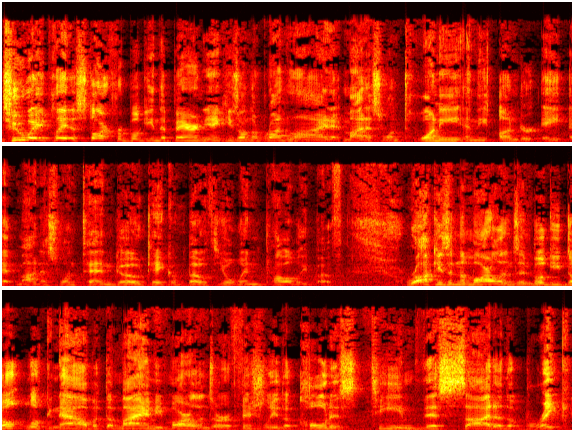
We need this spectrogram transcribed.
Two way play to start for Boogie and the Baron. Yankees on the run line at minus 120 and the under 8 at minus 110. Go take them both. You'll win probably both. Rockies and the Marlins and Boogie don't look now, but the Miami Marlins are officially the coldest team this side of the break.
